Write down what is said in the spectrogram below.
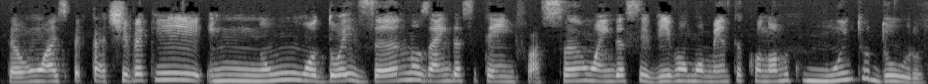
Então, a expectativa é que em um ou dois anos ainda se tenha inflação, ainda se viva um momento econômico muito duro.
